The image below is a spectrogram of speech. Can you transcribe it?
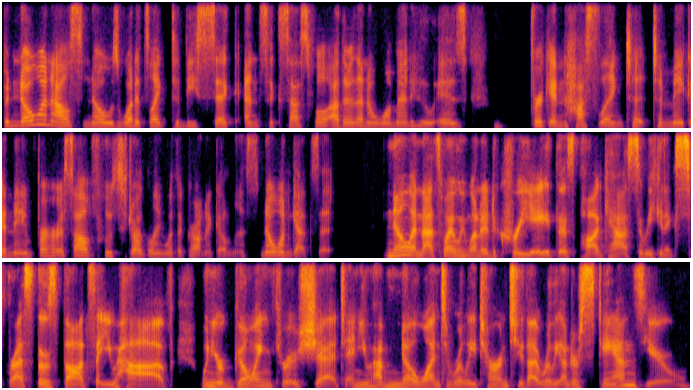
but no one else knows what it's like to be sick and successful other than a woman who is freaking hustling to to make a name for herself who's struggling with a chronic illness no one gets it no, and that's why we wanted to create this podcast so we can express those thoughts that you have when you're going through shit and you have no one to really turn to that really understands you.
